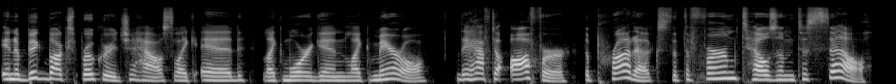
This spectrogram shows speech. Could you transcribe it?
in a big box brokerage house like Ed, like Morgan, like Merrill, they have to offer the products that the firm tells them to sell.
